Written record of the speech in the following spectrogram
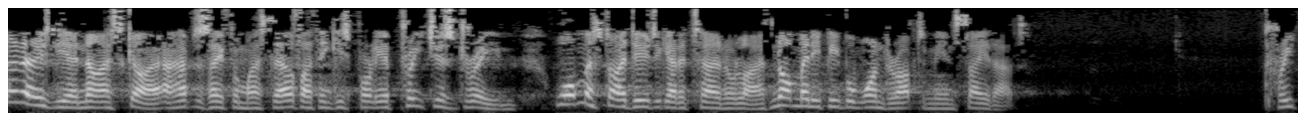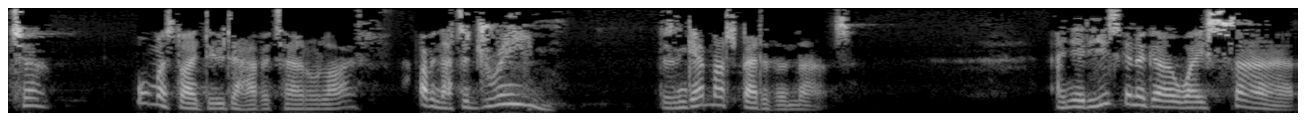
Not only is he a nice guy, I have to say for myself, I think he's probably a preacher's dream. What must I do to get eternal life? Not many people wander up to me and say that. Preacher, what must I do to have eternal life? I mean, that's a dream. Doesn't get much better than that. And yet he's going to go away sad.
